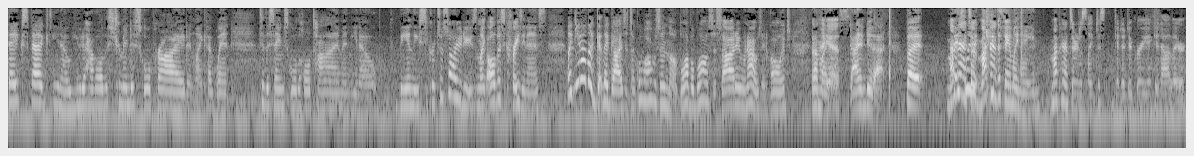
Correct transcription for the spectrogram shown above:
they expect you know you to have all this tremendous school pride and like have went to the same school the whole time and you know be in these secret societies and like all this craziness like you know the, the guys it's like oh i was in the blah blah blah society when i was in college and i'm I like guess. i didn't do that but My parents are my keep parents the family name My parents are just like, just get a degree and get out of there.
